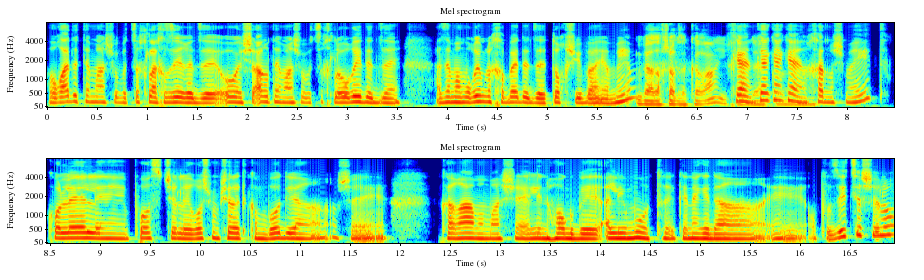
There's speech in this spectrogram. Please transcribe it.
הורדתם משהו וצריך להחזיר את זה, או השארתם משהו וצריך להוריד את זה, אז הם אמורים לכבד את זה תוך שבעה ימים. ועד עכשיו זה קרה? כן, כן, כן, כן, חד משמעית, כולל אה, פוסט של ראש ממשלת קמבודיה שקרא ממש אה, לנהוג באלימות אה, כנגד האופוזיציה שלו.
